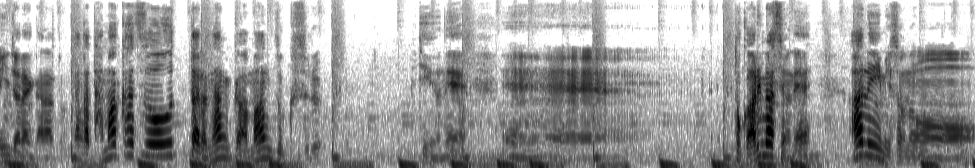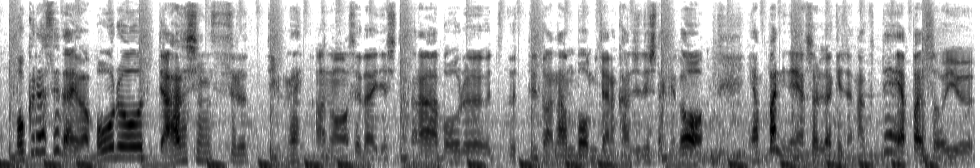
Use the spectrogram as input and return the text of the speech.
ー、いいんじゃないかなと。なんか球数を打ったらなんか満足するっていうね、えー、とこありますよね。ある意味その、僕ら世代はボールを打って安心するっていうね、あの世代でしたから、ボール打ってとはなんぼみたいな感じでしたけど、やっぱりね、それだけじゃなくて、やっぱりそういう、う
